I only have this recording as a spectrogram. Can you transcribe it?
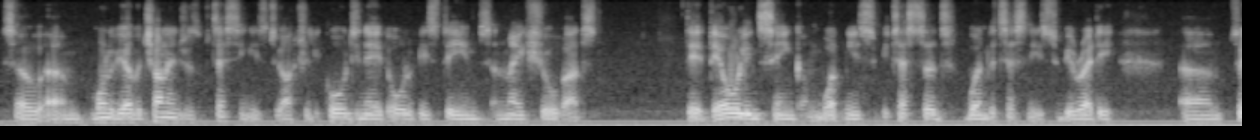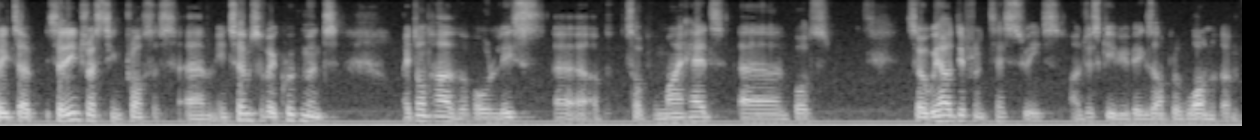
So um, one of the other challenges of testing is to actually coordinate all of these teams and make sure that they, they're all in sync on what needs to be tested, when the test needs to be ready. Um, so it's a it's an interesting process. Um, in terms of equipment, I don't have a whole list uh, at the top of my head, uh, but so we have different test suites. I'll just give you the example of one of them.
